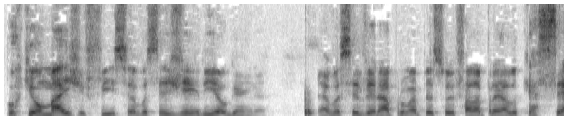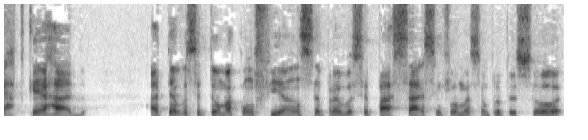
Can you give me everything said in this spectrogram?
Porque o mais difícil é você gerir alguém, né? É você virar para uma pessoa e falar para ela o que é certo, o que é errado até você ter uma confiança para você passar essa informação para a pessoa,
